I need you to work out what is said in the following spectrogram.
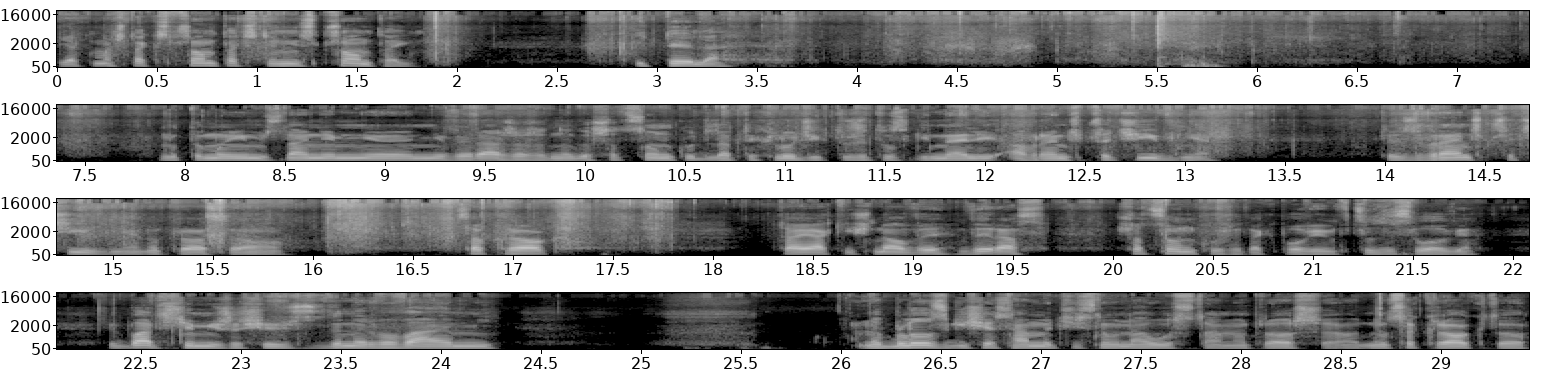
Jak masz tak sprzątać, to nie sprzątaj. I tyle. No to moim zdaniem nie, nie wyraża żadnego szacunku dla tych ludzi, którzy tu zginęli, a wręcz przeciwnie. To jest wręcz przeciwnie. No proszę o. Co krok to jakiś nowy wyraz szacunku, że tak powiem, w cudzysłowie. Wybaczcie mi, że się już zdenerwowałem i no bluzgi się same cisną na usta, no proszę. No co krok to,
